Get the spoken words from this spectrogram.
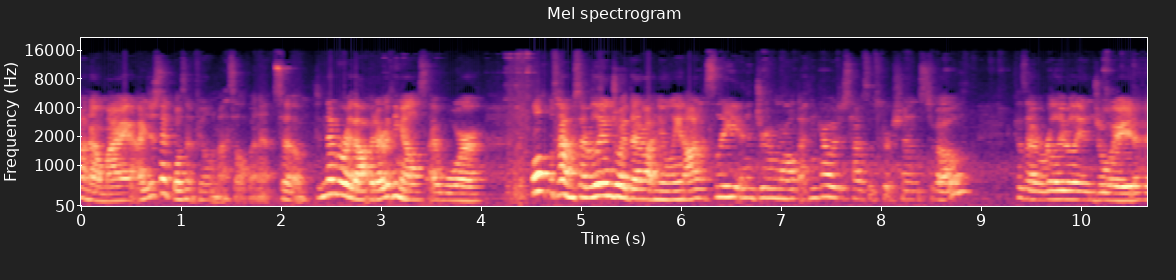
I don't know, my I just like wasn't feeling myself in it. So did never wear that, but everything else I wore multiple times. So I really enjoyed that about Nuuly. And honestly, in a dream world, I think I would just have subscriptions to both because I really, really enjoyed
